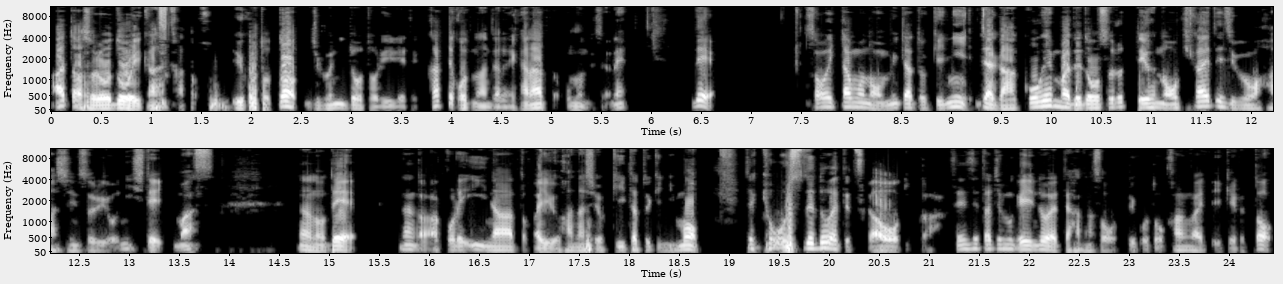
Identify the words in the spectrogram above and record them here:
あとはそれをどう活かすかということと、自分にどう取り入れていくかってことなんじゃないかなと思うんですよね。で、そういったものを見たときに、じゃあ学校現場でどうするっていうのを置き換えて自分を発信するようにしています。なので、なんか、あ、これいいなとかいう話を聞いたときにも、じゃあ教室でどうやって使おうとか、先生たち向けにどうやって話そうっていうことを考えていけると、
